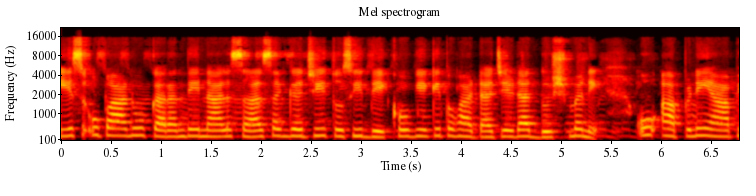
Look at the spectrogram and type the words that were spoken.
ਇਸ ਉਪਾਅ ਨੂੰ ਕਰਨ ਦੇ ਨਾਲ ਸਾਧ ਸੰਗਤ ਜੀ, ਤੁਸੀਂ ਦੇਖੋਗੇ ਕਿ ਤੁਹਾਡਾ ਜਿਹੜਾ ਦੁਸ਼ਮਣ ਹੈ ਉਹ ਆਪਣੇ ਆਪ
